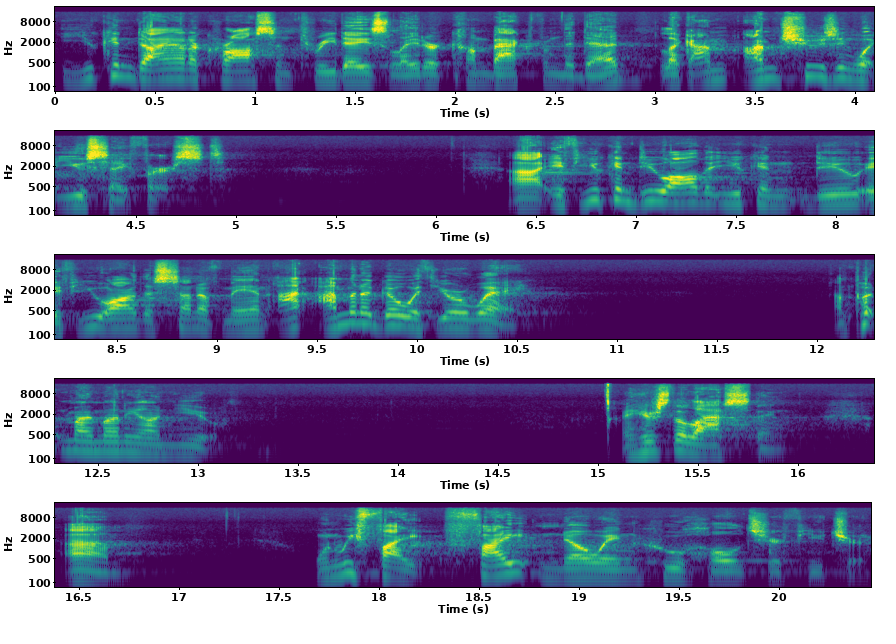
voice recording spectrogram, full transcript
you can die on a cross and three days later come back from the dead, like, I'm, I'm choosing what you say first. Uh, if you can do all that you can do, if you are the Son of Man, I, I'm going to go with your way. I'm putting my money on you. And here's the last thing um, when we fight, fight knowing who holds your future.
